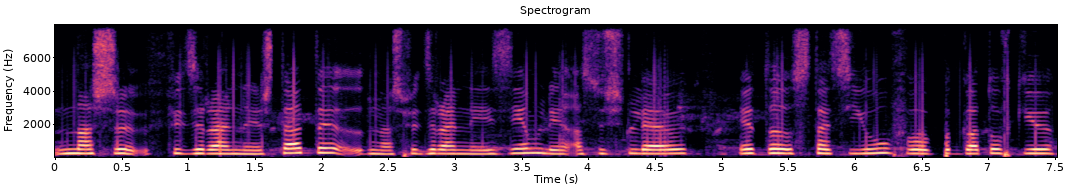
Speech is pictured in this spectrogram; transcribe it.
наши федеральные штаты, наши федеральные земли осуществляют эту статью в подготовке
